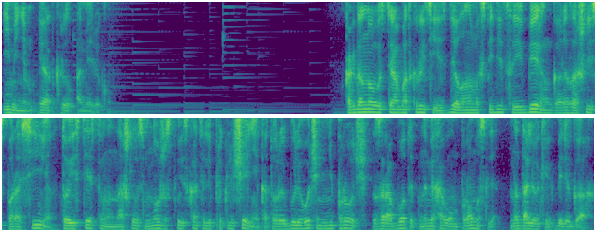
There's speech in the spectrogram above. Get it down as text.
именем, и открыл Америку? Когда новости об открытии, сделанном экспедицией Беринга, разошлись по России, то, естественно, нашлось множество искателей приключений, которые были очень не прочь заработать на меховом промысле на далеких берегах.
